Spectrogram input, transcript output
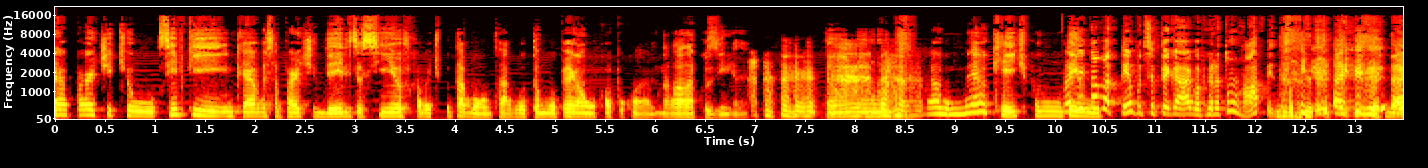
é a parte que eu. Sempre que entrava essa parte deles, assim, eu ficava tipo, tá bom, tá, vou, vou pegar um copo com a- na- lá na cozinha, né? Então. é, é ok, tipo, não Mas tem. nem um- dava tempo de você pegar água, porque era tão rápido. aí, aí Dá,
